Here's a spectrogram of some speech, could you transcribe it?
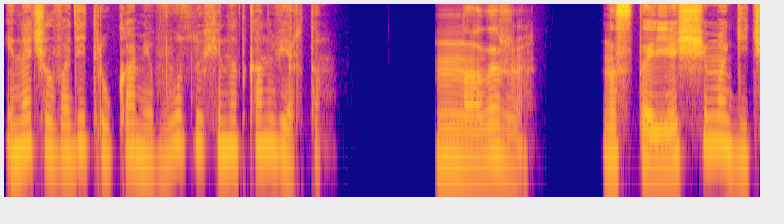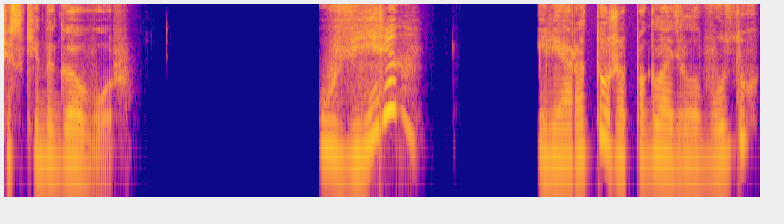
и начал водить руками в воздухе над конвертом. «Надо же, настоящий магический договор». «Уверен?» Ильяра тоже погладила воздух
